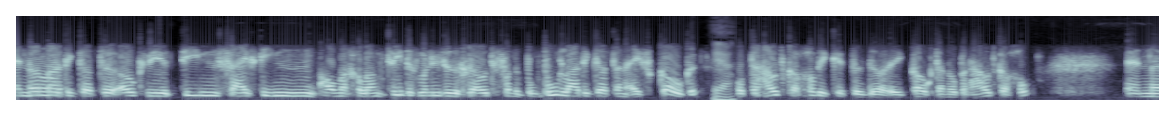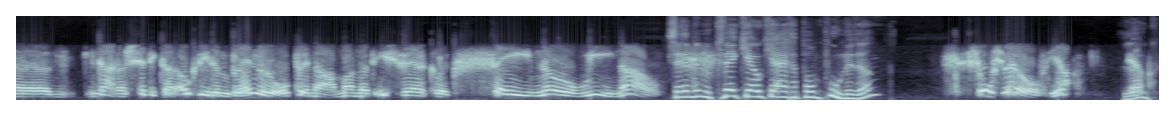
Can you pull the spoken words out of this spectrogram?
En dan laat ik dat eh, ook weer 10, 15, al naar gelang 20 minuten de grootte van de pompoen laat ik dat dan even koken. Ja. Op de houtkachel. Ik, heb, eh, ik kook dan op een houtkachel. En ja, dan zet ik daar ook weer een blender op. En nou man, dat is werkelijk fenomenaal. Zeg, Willem, kweek jij ook je eigen pompoenen dan? Soms wel, ja. Leuk.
